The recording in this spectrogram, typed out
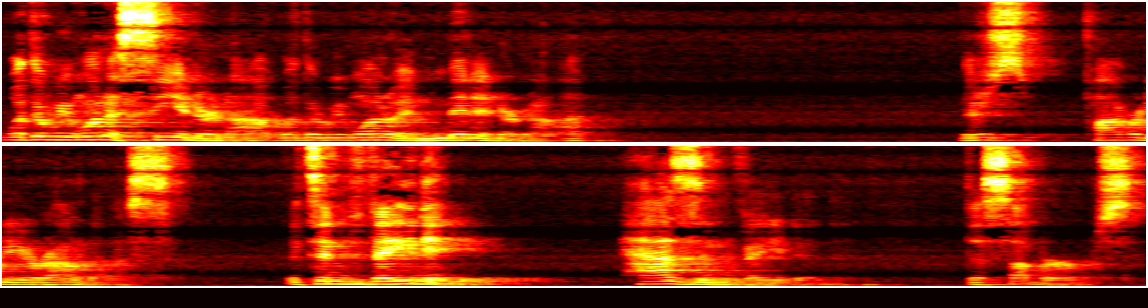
Whether we want to see it or not, whether we want to admit it or not, there's poverty around us. It's invading, has invaded the suburbs.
